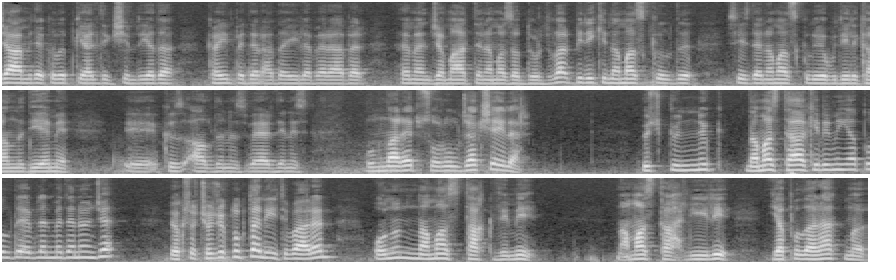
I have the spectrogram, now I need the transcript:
camide kılıp geldik şimdi ya da kayınpeder adayıyla beraber hemen cemaatle namaza durdular. Bir iki namaz kıldı, siz de namaz kılıyor bu delikanlı diye mi e, kız aldınız, verdiniz? Bunlar hep sorulacak şeyler. Üç günlük namaz takibi mi yapıldı evlenmeden önce? Yoksa çocukluktan itibaren onun namaz takvimi, namaz tahlili yapılarak mı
